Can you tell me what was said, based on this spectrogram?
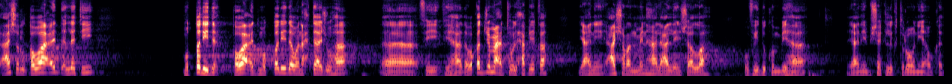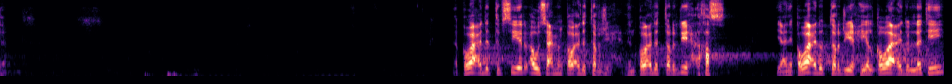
عشر القواعد التي مضطردة قواعد مضطردة ونحتاجها آه، في في هذا. وقد جمعت الحقيقة يعني عشرا منها لعل إن شاء الله أفيدكم بها يعني بشكل إلكتروني أو كذا. قواعد التفسير أوسع من قواعد الترجيح لأن قواعد الترجيح أخص. يعني قواعد الترجيح هي القواعد التي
